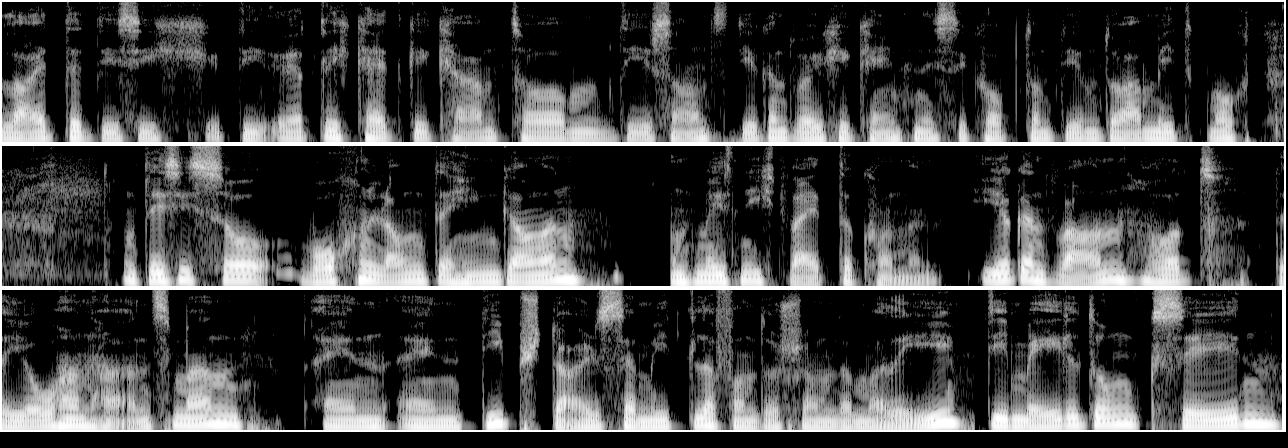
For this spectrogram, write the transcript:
Leute, die sich die Örtlichkeit gekannt haben, die sonst irgendwelche Kenntnisse gehabt haben, die haben da auch mitgemacht. Und das ist so wochenlang dahingegangen und man ist nicht weitergekommen. Irgendwann hat der Johann Hansmann, ein, ein Diebstahlsermittler von der Gendarmerie, die Meldung gesehen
